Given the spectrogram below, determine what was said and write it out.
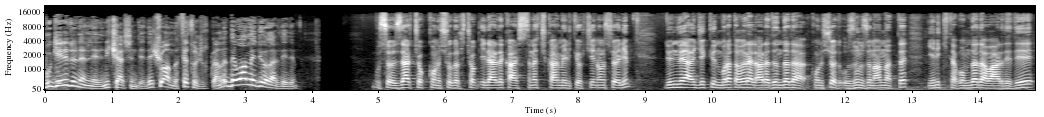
Bu geri dönenlerin içerisinde de şu anda FETÖ'cülüklerine devam ediyorlar dedim. Bu sözler çok konuşulur. Çok ileride karşısına çıkar Melik Gökçek'in onu söyleyeyim. Dün veya önceki gün Murat Ağırel aradığında da konuşuyordu. Uzun uzun anlattı. Yeni kitabımda da var dedi.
